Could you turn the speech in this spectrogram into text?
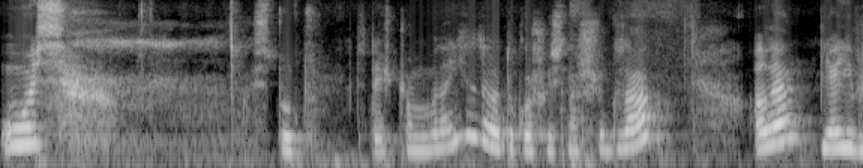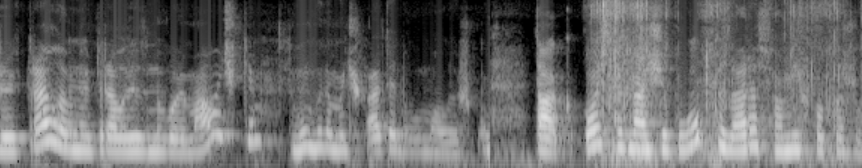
Ось. Ось тут це те, що вона їздила, також ось наш рюкзак. Але я її вже відправила, вона відправила до нової мамочки, тому будемо чекати нову малишку. Так, ось тут наші покупки, зараз вам їх покажу.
